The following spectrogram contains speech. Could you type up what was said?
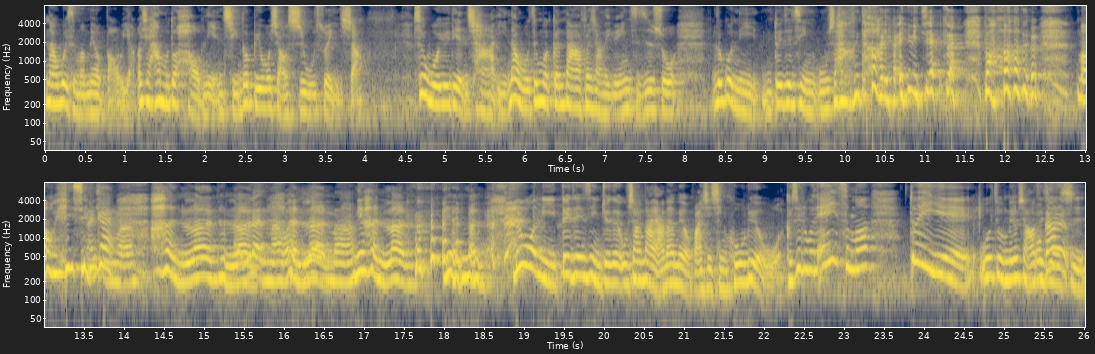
那为什么没有保养？而且他们都好年轻，都比我小十五岁以上。所以我有点诧异。那我这么跟大家分享的原因，只是说，如果你你对这件事情无伤大雅，因为你现在在把他的毛衣掀开，很冷，很冷，很冷吗我很很冷吗你很冷，你很冷。如果你对这件事情觉得无伤大雅，那没有关系，请忽略我。可是如果你哎什么？对耶，我怎么没有想到这件事？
